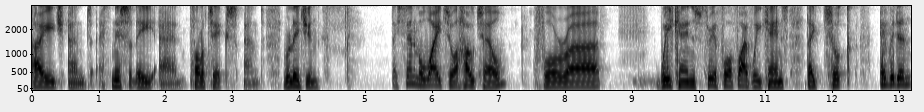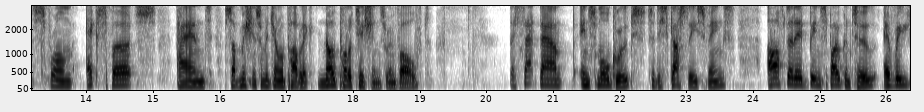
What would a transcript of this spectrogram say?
age and ethnicity and politics and religion. They sent them away to a hotel for uh, weekends, three or four or five weekends. They took evidence from experts and submissions from the general public. No politicians were involved. They sat down in small groups to discuss these things after they'd been spoken to, every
